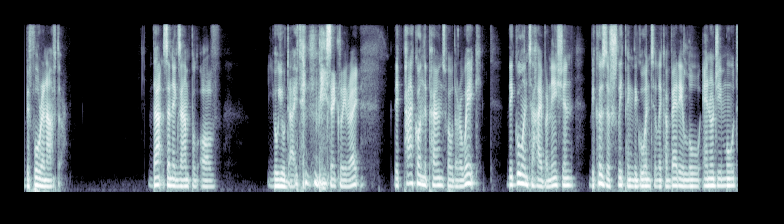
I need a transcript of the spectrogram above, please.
before and after. That's an example of yo yo dieting, basically, right? They pack on the pounds while they're awake, they go into hibernation. Because they're sleeping, they go into like a very low energy mode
